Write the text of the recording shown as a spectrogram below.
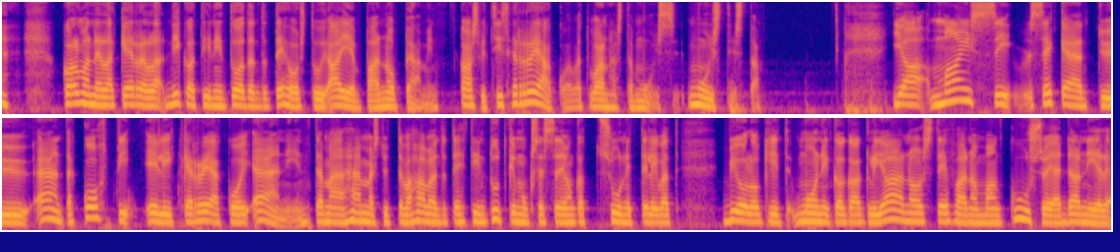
Kolmannella kerralla nikotiinin tuotanto tehostui aiempaa nopeammin. Kasvit siis reagoivat vanhasta muistista. Ja maissi se kääntyy ääntä kohti, eli reagoi ääniin. Tämä hämmästyttävä havainto tehtiin tutkimuksessa, jonka suunnittelivat biologit Monica Gagliano, Stefano Mancuso ja Daniel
